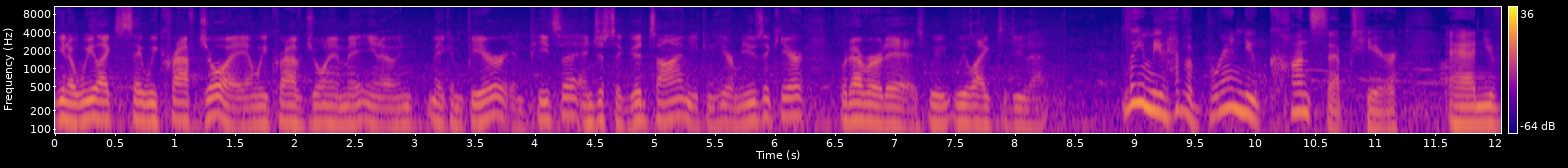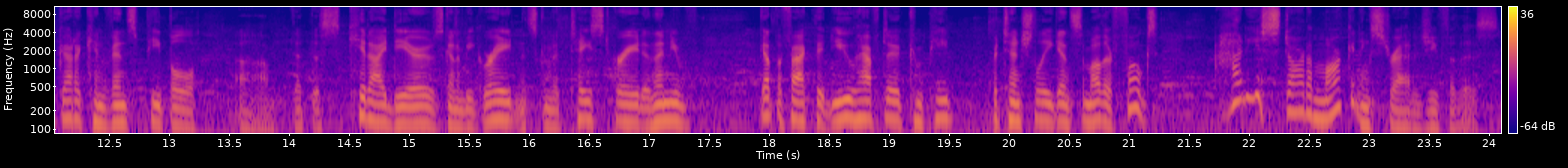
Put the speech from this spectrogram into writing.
you know, we like to say we craft joy, and we craft joy in, you know, in making beer and pizza and just a good time. You can hear music here, whatever it is. We, we like to do that. Liam, you have a brand new concept here, and you've got to convince people – uh, that this kit idea is going to be great and it's going to taste great, and then you've got the fact that you have to compete potentially against some other folks. How do you start a marketing strategy for this?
